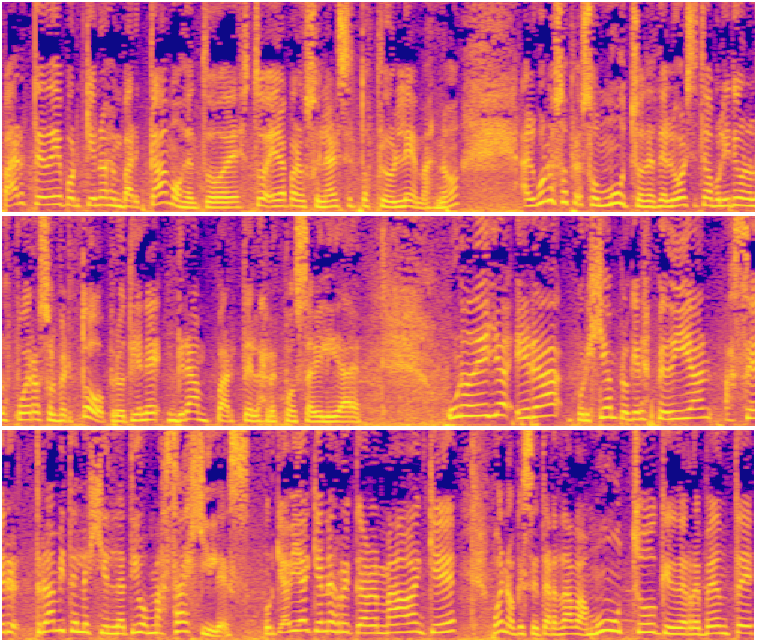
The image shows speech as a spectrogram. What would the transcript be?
parte de por qué nos embarcamos en todo esto era para solucionar ciertos problemas, ¿no? Algunos son muchos, desde luego el sistema político no los puede resolver todo, pero tiene gran parte de las responsabilidades. Una de ellas era, por ejemplo, quienes pedían hacer trámites legislativos más ágiles, porque había quienes reclamaban que, bueno, que se tardaba mucho, que de repente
